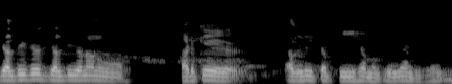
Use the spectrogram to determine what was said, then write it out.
ਜਲਦੀ ਤੋਂ ਜਲਦੀ ਉਹਨਾਂ ਨੂੰ ਫੜ ਕੇ ਅਗਲੀ ਤਫਤੀਸ਼ ਅਮਲ ਚ ਲਿਆਂਦੀ ਜਾਏਗੀ।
